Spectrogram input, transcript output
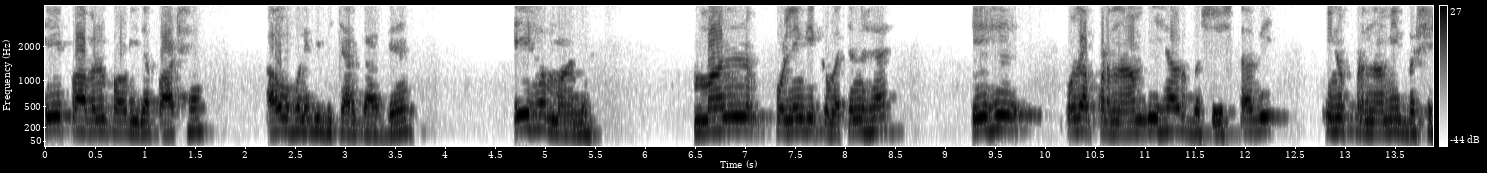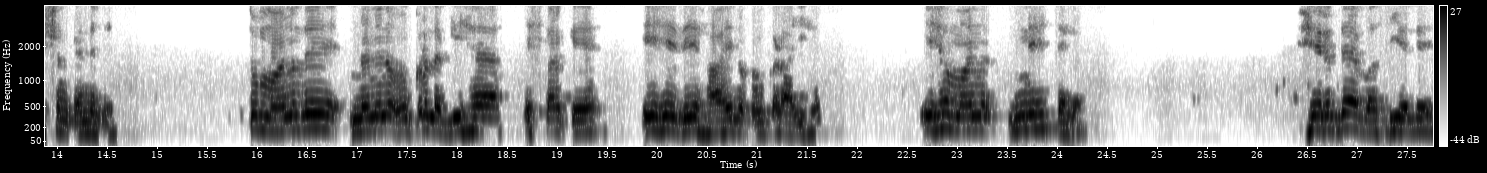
ਇਹ ਪਾਵਨ ਪੌੜੀ ਦਾ ਪਾਠ ਹੈ। ਆਓ ਹੁਣ ਇਹਦੀ ਵਿਚਾਰ ਕਰਦੇ ਹਾਂ। ਇਹ ਮਨ ਮਨ ਪੁਲਿੰਗ ਇੱਕ ਵਚਨ ਹੈ। ਇਹ ਉਹਦਾ ਪ੍ਰਣਾਮ ਵੀ ਹੈ ਔਰ ਵਿਸ਼ੇਸ਼ਤਾ ਵੀ। ਇਹਨੂੰ ਪ੍ਰਣਾਮੀ ਵਿਸ਼ੇਸ਼ਣ ਕਹਿੰਦੇ ਨੇ। ਤੋ ਮਨ ਦੇ ਨਨ ਨੂੰ ਔਂਕੜ ਲੱਗੀ ਹੈ, ਇਸ ਕਰਕੇ ਇਹ ਦੇ ਹਾਹੇ ਨੂੰ ਔਂਕੜ ਆਈ ਹੈ। ਇਹ ਮਨ ਨਿਹਚਲ ਹਿਰਦੈ ਵਸੀਲੇ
